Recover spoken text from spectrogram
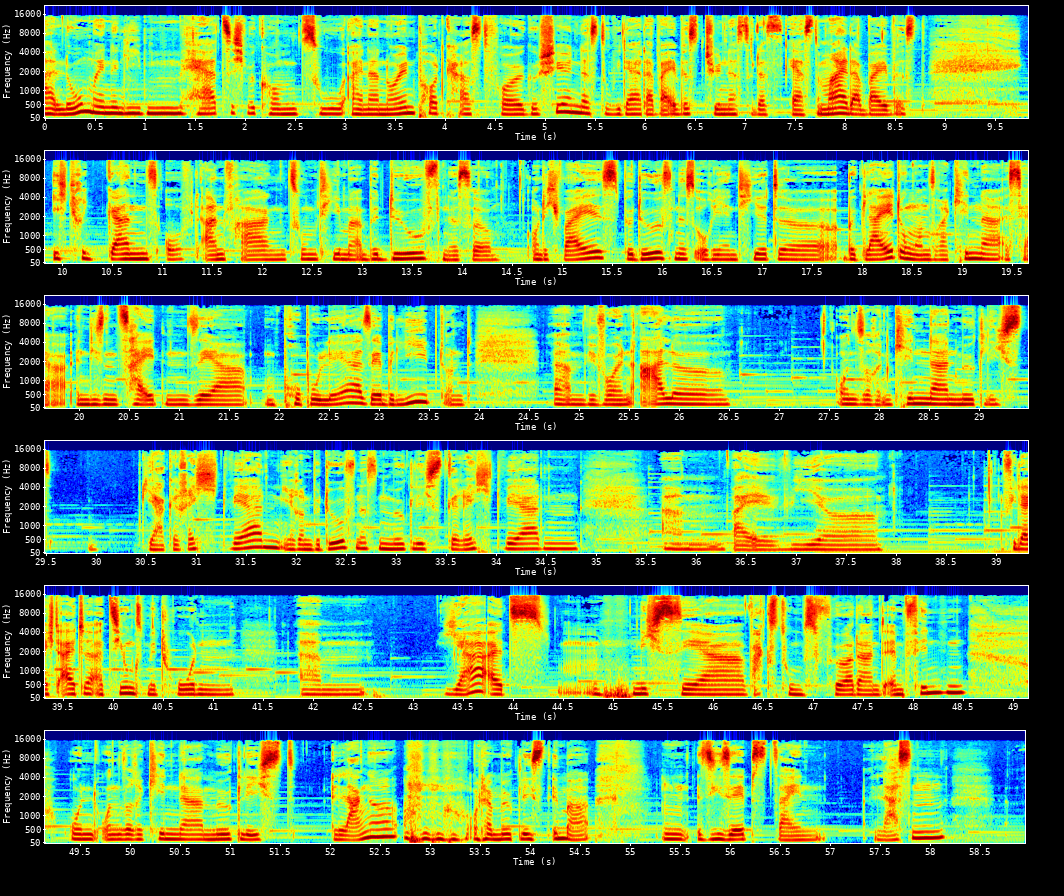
Hallo meine Lieben, herzlich willkommen zu einer neuen Podcast-Folge. Schön, dass du wieder dabei bist, schön, dass du das erste Mal dabei bist. Ich kriege ganz oft Anfragen zum Thema Bedürfnisse. Und ich weiß, bedürfnisorientierte Begleitung unserer Kinder ist ja in diesen Zeiten sehr populär, sehr beliebt und ähm, wir wollen alle unseren Kindern möglichst ja gerecht werden, ihren Bedürfnissen möglichst gerecht werden, ähm, weil wir vielleicht alte Erziehungsmethoden ähm, ja als mm, nicht sehr wachstumsfördernd empfinden und unsere Kinder möglichst lange oder möglichst immer mm, sie selbst sein lassen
